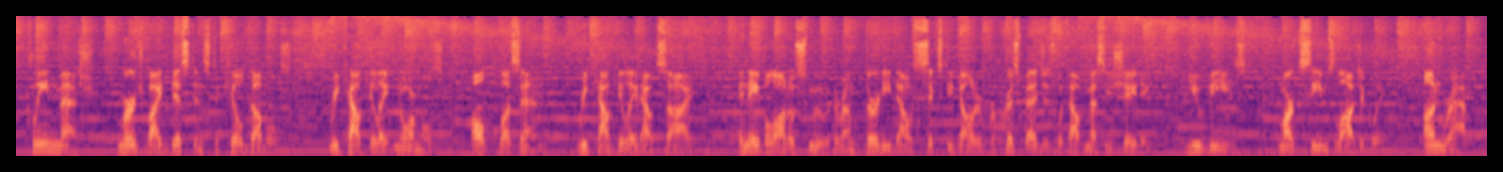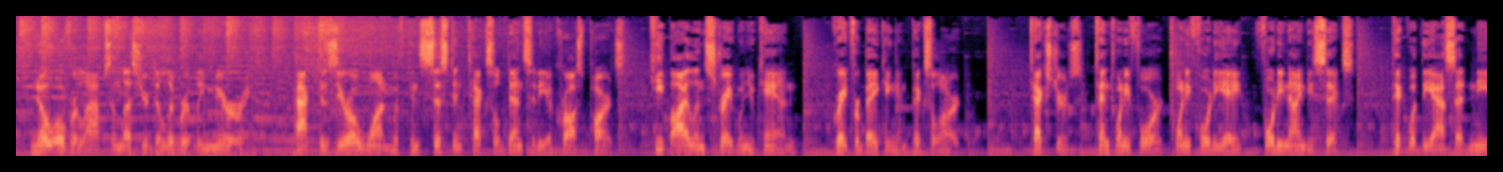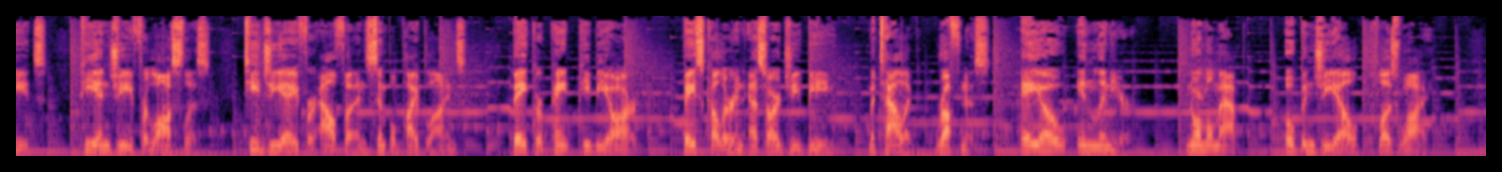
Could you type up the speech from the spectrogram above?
Clean mesh, merge by distance to kill doubles. Recalculate normals, Alt plus N, recalculate outside. Enable auto smooth, around 30 now $60 for crisp edges without messy shading. UVs, mark seams logically. Unwrap, no overlaps unless you're deliberately mirroring. Pack to 0-1 with consistent texel density across parts. Keep islands straight when you can. Great for baking and pixel art. Textures, 1024, 2048, 4096. Pick what the asset needs. PNG for lossless. TGA for alpha and simple pipelines, bake or paint PBR, base color in sRGB, metallic, roughness, AO in linear, normal map, OpenGL plus Y.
